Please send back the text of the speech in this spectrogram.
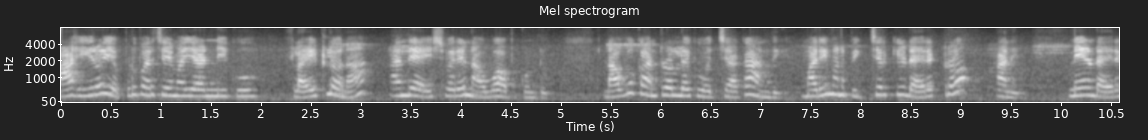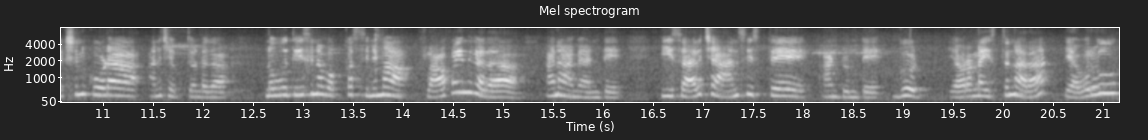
ఆ హీరో ఎప్పుడు పరిచయం అయ్యాడు నీకు? ఫ్లైట్లోనా? అంది ఐశ్వర్య నవ్వు ఆపుకుంటూ. నవ్వు కంట్రోల్లోకి వచ్చాక అంది. మరి మన పిక్చర్కి డైరెక్టరో? అని. నేను డైరెక్షన్ కూడా అని చెప్తుండగా నువ్వు తీసిన ఒక్క సినిమా ఫ్లాప్ అయింది కదా? అని ఆమె అంటే ఈసారి ఛాన్స్ ఇస్తే అంటుంటే గుడ్ ఎవరన్నా ఇస్తున్నారా? ఎవరు?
